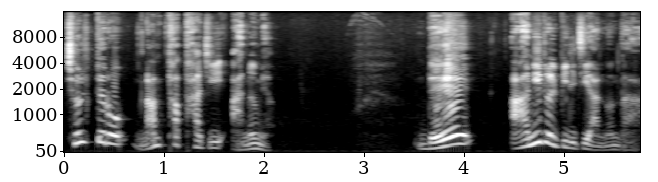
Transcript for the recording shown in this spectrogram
절대로 남 탓하지 않으며 내 안위를 빌지 않는다.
